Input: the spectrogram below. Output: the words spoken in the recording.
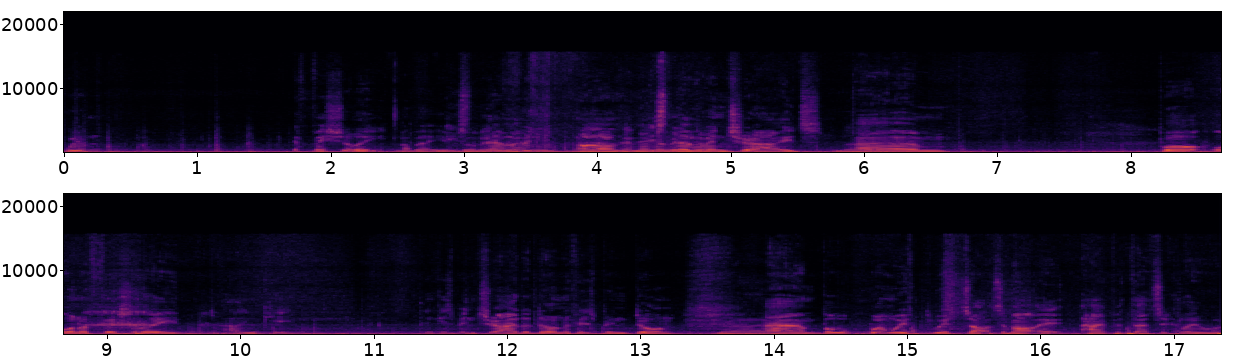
We've officially, I bet you've it's never oh, it. been, oh, no, it's never been, been tried. No. Um, but unofficially, I think it. I think it's been tried. I don't know if it's been done. Right. Um, but when we've we've talked about it hypothetically, we,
